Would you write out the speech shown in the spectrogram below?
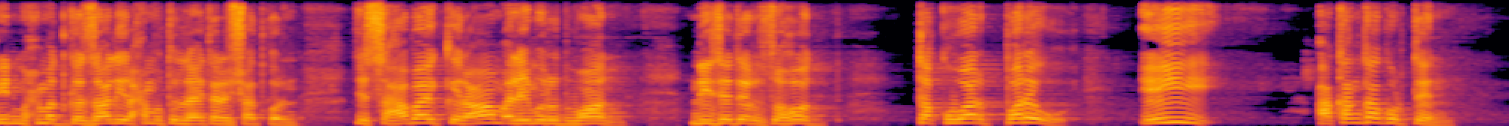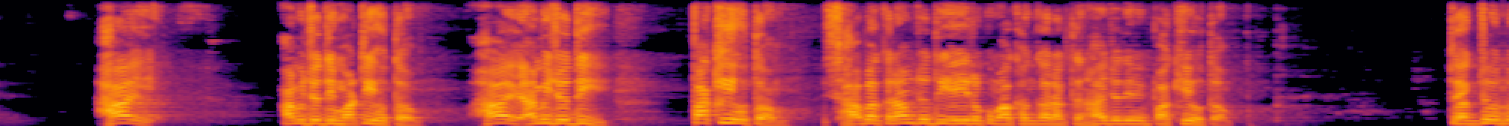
বিন মোহাম্মদ গজালি রহমতুল্লাহ তালা ইসাদ করেন যে সাহাবাই কিরাম আলিমরুদ্ওয়ান নিজেদের জহদ, তাকওয়ার পরেও এই আকাঙ্ক্ষা করতেন, হায়, আমি যদি মাটি হতাম, হায়, আমি যদি পাখি হতাম সাহাবা রাম যদি এইরকম আকাঙ্ক্ষা রাখতেন, হায়, যদি আমি পাখি হতাম। তো একজন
